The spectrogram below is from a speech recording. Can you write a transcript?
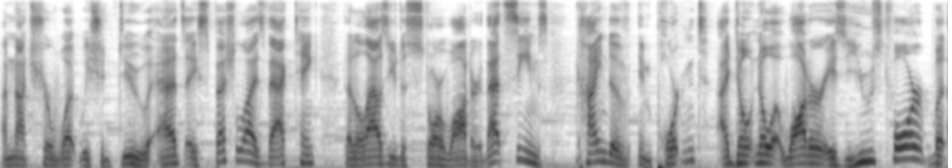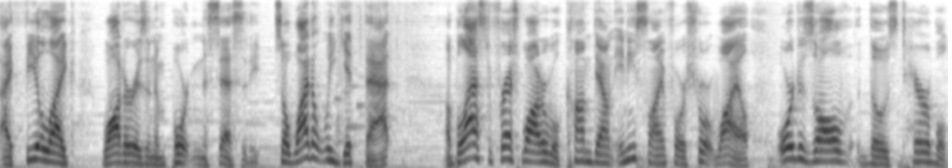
I'm not sure what we should do. Adds a specialized vac tank that allows you to store water. That seems kind of important. I don't know what water is used for, but I feel like water is an important necessity. So why don't we get that? A blast of fresh water will calm down any slime for a short while or dissolve those terrible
